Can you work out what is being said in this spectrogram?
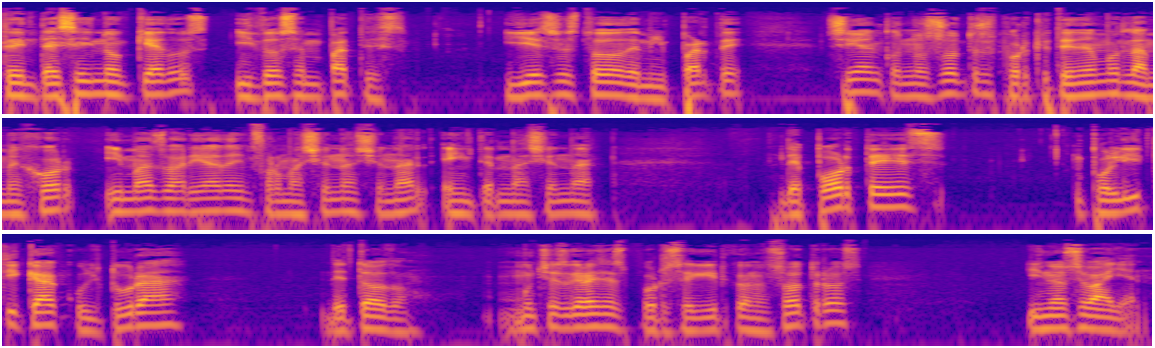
36 noqueados y 2 empates. Y eso es todo de mi parte. Sigan con nosotros porque tenemos la mejor y más variada información nacional e internacional. Deportes, política, cultura, de todo. Muchas gracias por seguir con nosotros y no se vayan.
